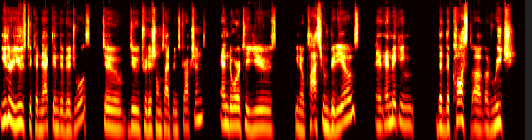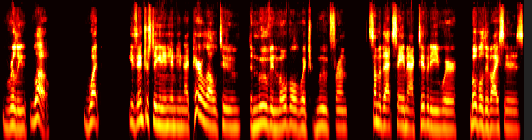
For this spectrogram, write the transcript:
either used to connect individuals to do traditional type instructions and or to use, you know, classroom videos and, and making the, the cost of, of reach really low. What is interesting and, and, and I parallel to the move in mobile, which moved from some of that same activity where mobile devices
